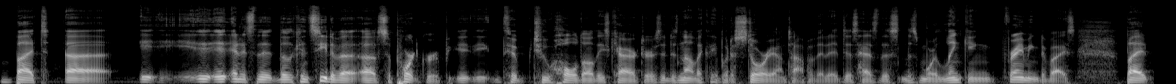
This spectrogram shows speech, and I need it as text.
but. Uh, it, it, and it's the, the conceit of a, a support group to to hold all these characters. It is not like they put a story on top of it. It just has this this more linking framing device. But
